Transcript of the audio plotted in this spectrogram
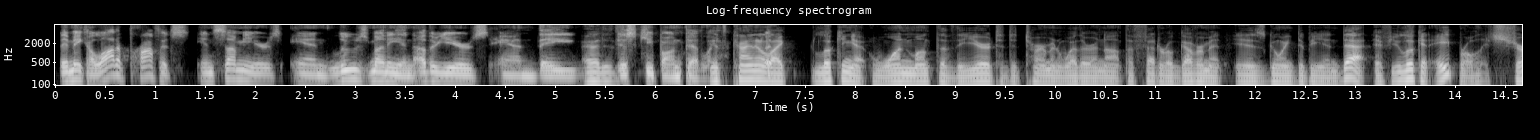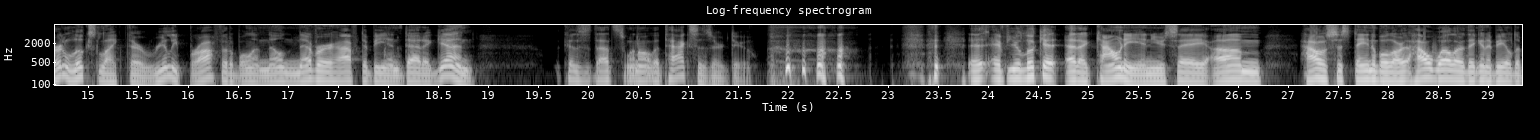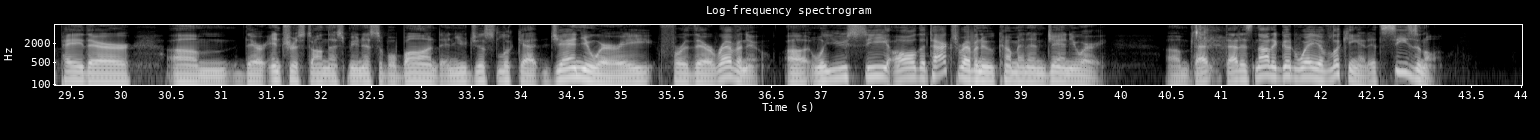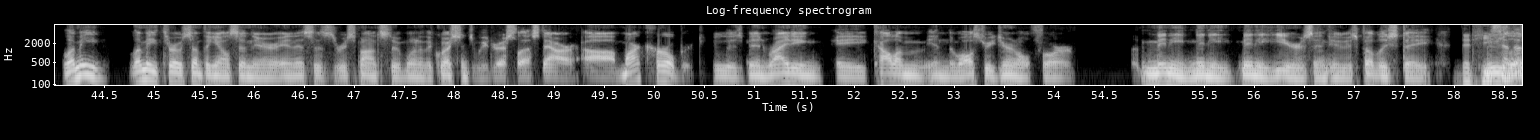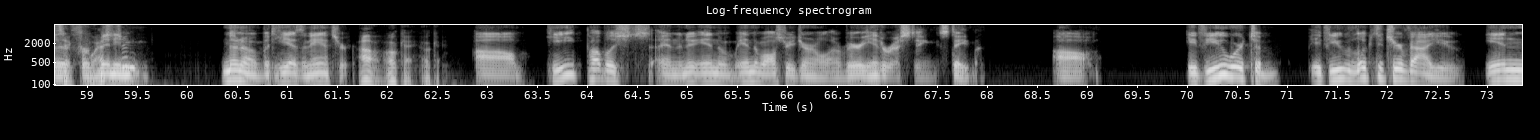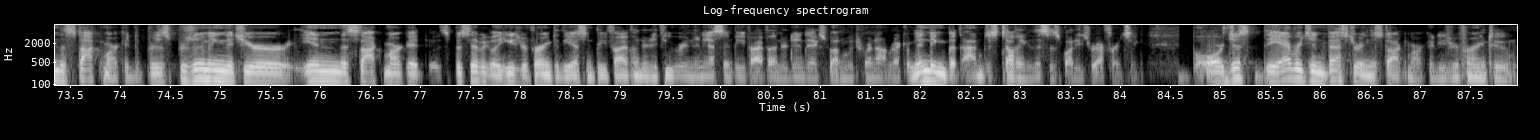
They make a lot of profits in some years and lose money in other years, and they just keep on peddling. It's kind of like looking at one month of the year to determine whether or not the federal government is going to be in debt. If you look at April, it sure looks like they're really profitable and they'll never have to be in debt again because that's when all the taxes are due. if you look at, at a county and you say, um, how sustainable are, how well are they going to be able to pay their um, their interest on this municipal bond, and you just look at January for their revenue uh, will you see all the tax revenue come in in January? Um, that that is not a good way of looking at it. It's seasonal. Let me let me throw something else in there, and this is a response to one of the questions we addressed last hour. Uh, Mark Hulbert, who has been writing a column in the Wall Street Journal for many, many, many years, and who has published a did he send us a for question? Many, no, no, but he has an answer. Oh, okay, okay. Um, he published in the new in the in the Wall Street Journal a very interesting statement. Uh, if you were to if you looked at your value in the stock market, presuming that you're in the stock market specifically, he's referring to the S and P 500. If you were in an S and P 500 index fund, which we're not recommending, but I'm just telling you this is what he's referencing, or just the average investor in the stock market, he's referring to.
